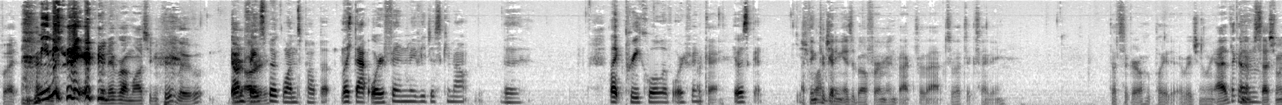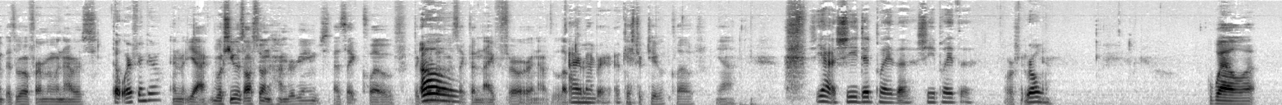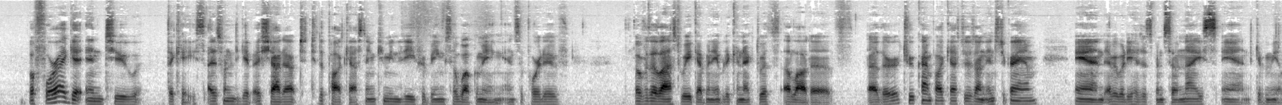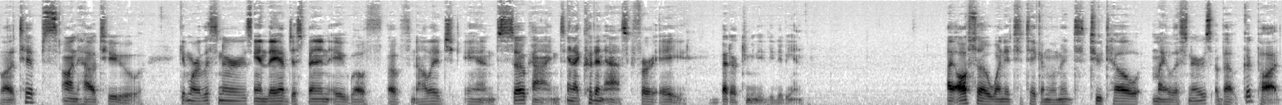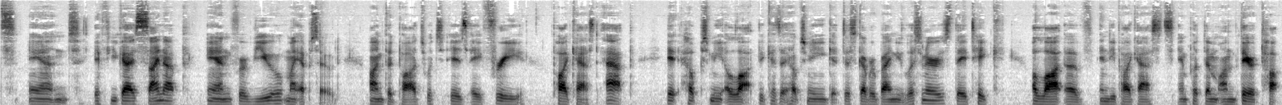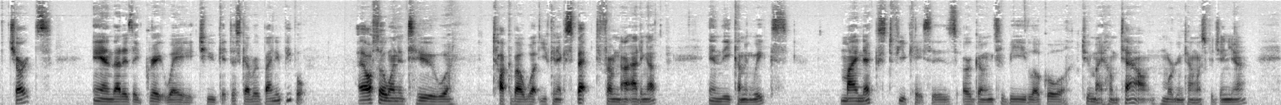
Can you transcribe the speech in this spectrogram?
but Me neither. whenever I'm watching Hulu On are- Facebook, ones pop up. Like that Orphan movie just came out. The like prequel of Orphan. Okay, It was good. You I think they're watch it. getting Isabelle Fuhrman back for that, so that's exciting. That's the girl who played it originally. I had like an Oh. obsession with Isabelle Fuhrman when I was, the Orphan Girl. and yeah, well, she was also in Hunger Games as like Clove, the girl that was Oh. like the knife thrower, and I loved I her. remember. Okay. District Two, Clove, yeah, Yeah, she did play the. She played the. orphan Role. yeah. Well, before I get into the case, I just wanted to give a shout out to the podcasting community for being so welcoming and supportive. Over the last week, I've been able to connect with a lot of other true crime podcasters on Instagram, and everybody has just been so nice and given me a lot of tips on how to get more listeners. And they have just been a wealth of knowledge and so kind. And I couldn't ask for a better community to be in. I also wanted to take a moment to tell my listeners about Goodpods. And if you guys sign up and review my episode on Goodpods, which is a free podcast app, it helps me a lot because it helps me get discovered by new listeners. They take a lot of indie podcasts and put them on their top charts, and that is a great way to get discovered by new people. I also wanted to talk about what you can expect from not adding up in the coming weeks. My next few cases are going to be local to my hometown, Morgantown, West Virginia,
